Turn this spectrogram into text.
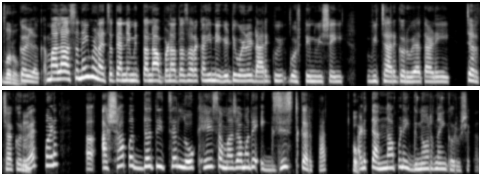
बरोबर. कळलं का? मला असं नाही म्हणायचं त्या निमित्तानं आपण आता जरा काही निगेटिव्ह आणि डार्क गोष्टींविषयी विचार करूयात आणि चर्चा करूयात. पण अशा पद्धतीचे लोक हे समाजामध्ये एक्झिस्ट करतात हो. आणि त्यांना आपण इग्नोर नाही करू शकत.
